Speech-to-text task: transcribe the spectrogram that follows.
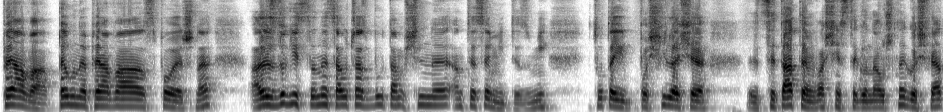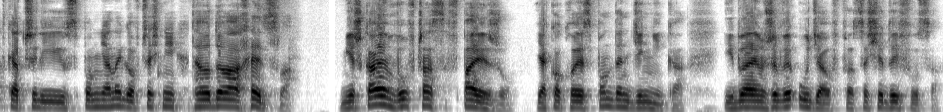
prawa, pełne prawa społeczne, ale z drugiej strony cały czas był tam silny antysemityzm. I tutaj posilę się cytatem właśnie z tego naucznego świadka, czyli wspomnianego wcześniej Theodora Herzla. Mieszkałem wówczas w Paryżu jako korespondent dziennika i brałem żywy udział w procesie Dreyfusa.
